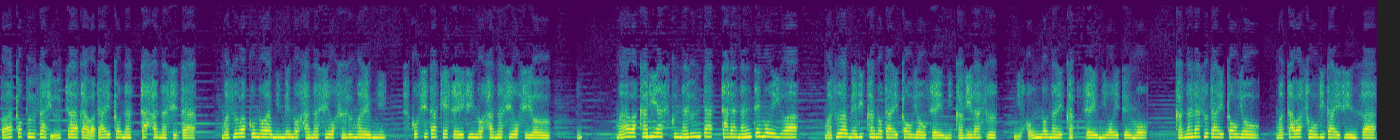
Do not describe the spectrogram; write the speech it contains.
バートプーザフューチャーが話題となった話だ。まずはこのアニメの話をする前に、少しだけ政治の話をしよう。ん？まあわかりやすくなるんだったら何でもいいわ。まずアメリカの大統領制に限らず、日本の内閣制においても、必ず大統領、または総理大臣が、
